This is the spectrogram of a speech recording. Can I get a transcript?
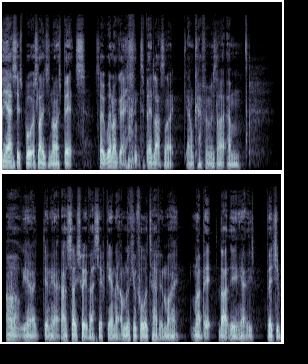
yeah, Asif's brought us loads of nice bits. So when I got into bed last night, um, Catherine was like, um, oh, you know, doing it. I was so sweet of Asif getting that. I'm looking forward to having my, my bit, like the, you know, these veg-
